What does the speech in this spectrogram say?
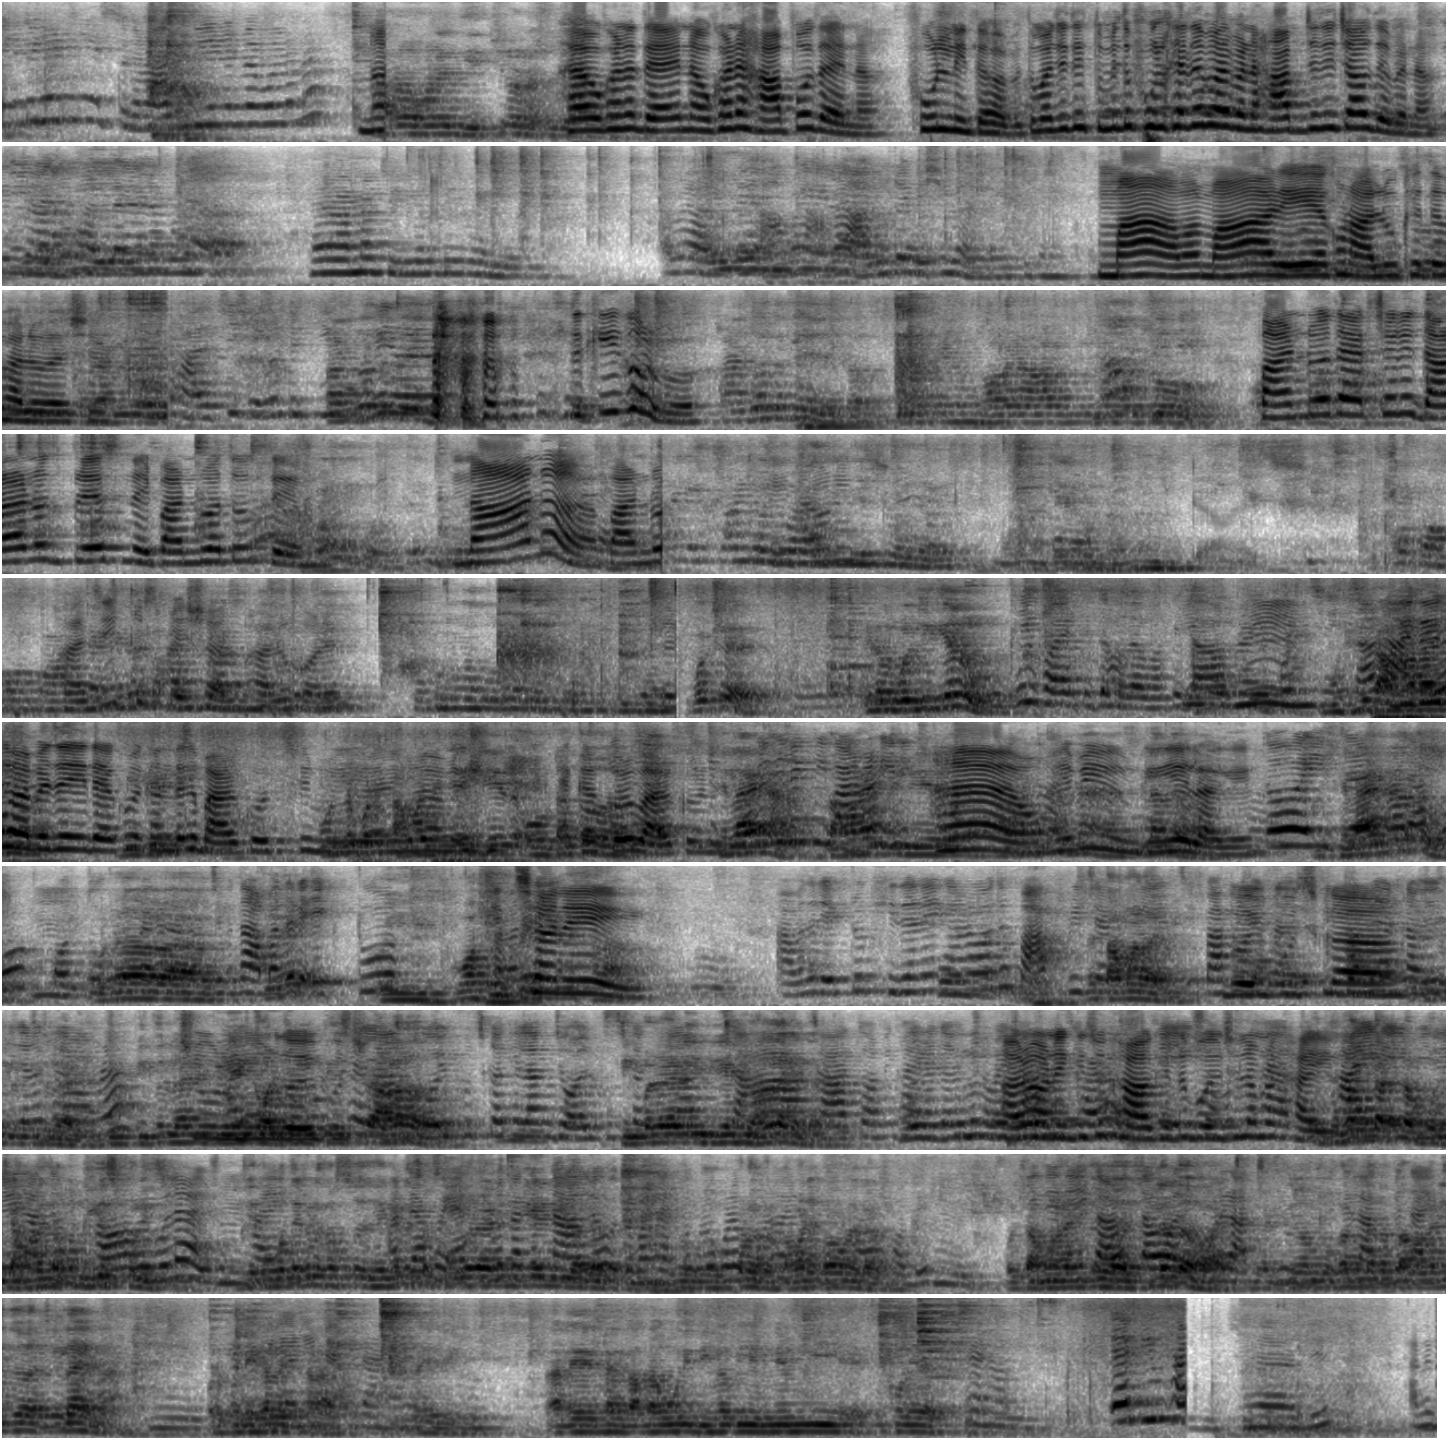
হ্যাঁ ওখানে দেয় না ওখানে হাফও দেয় না ফুল নিতে হবে। তোমার যদি তুমি তো ফুল খেতে পারবে না হাফ যদি চাও দেবে না কিন্তু এত ভালো লাগে না বলে হ্যাঁ, আমার আলুটাই আমার আমার আলুটাই বেশি ভালো লাগে চিকেনের মা, আমার মা আর এ এখন আলু খেতে ভালোবাসে। তো কি করব? পান্ডুয়াতে অ্যাকচুয়ালি দাঁড়ানোর প্লেস নেই পান্ডুয়া তো সেম না না পান্ডুয়া ভাজি একটু স্পেশাল ভালো করে। এটা বলছি কি জানো? ঠিক হয়ে দিতে হবে আমাকে দাও আমরা এ করছি দিতেই তো হবে যে এই দেখো এখান থেকে বার করছি আমি এক এক করে বার করে হ্যাঁ হেভি গিয়ে লাগে। তো এই যে সেলাই না তো? দেখো কিন্তু আমাদের একটু ইচ্ছা নেই। আমাদের একটু খিদে নেই কেন বলতো পাপড়ি চাট খেয়েছি দই ফুচকা। দই ফুচকা। দই ফুচকা খেলাম জল ফুচকা খেলাম চা? চা তো আমি খাই না আরও অনেক কিছু খাওয়া খেতে বলছিল, আমরা খাই খাই। এই বলছে, আমরা যখন জিজ্ঞেস করেছি যে তোমাদের এখানে তো সেখানে আর সব দেখো, সিঙ্গারা এতগুলো প্যাকেট না দেবে। হতো, মানে এতগুলো করে হয় না হবে। আমার তো হয় ম্যাক্সিমাম তো তো না ওর গেলে তাহলে দাদা উড়ি দিভাবি এমনি এমনি করে যাচ্ছে হ্যাঁ আমি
